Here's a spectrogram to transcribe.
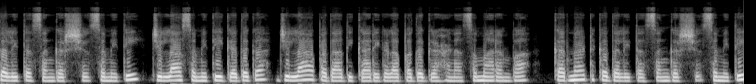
ದಲಿತ ಸಂಘರ್ಷ ಸಮಿತಿ, ಜಿಲ್ಲಾ ಸಮಿತಿ ಗದಗ, ಜಿಲ್ಲಾ ಪದಾಧಿಕಾರಿಗಳ ಪದಗ್ರಹಣ ಸಮಾರಂಭ ಕರ್ನಾಟಕ ದಲಿತ ಸಂಘರ್ಷ ಸಮಿತಿ,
